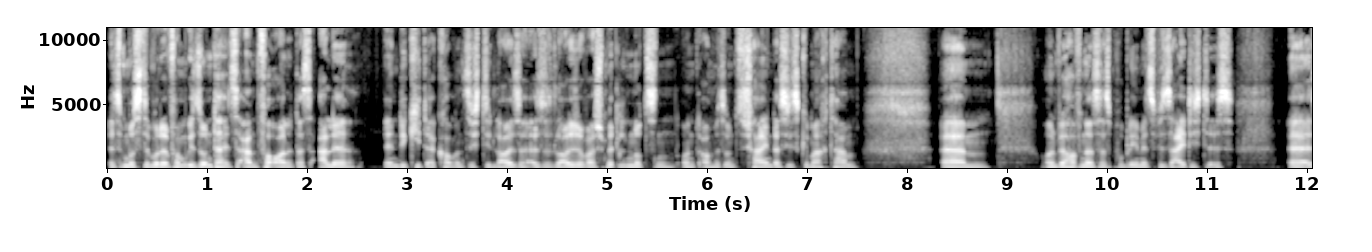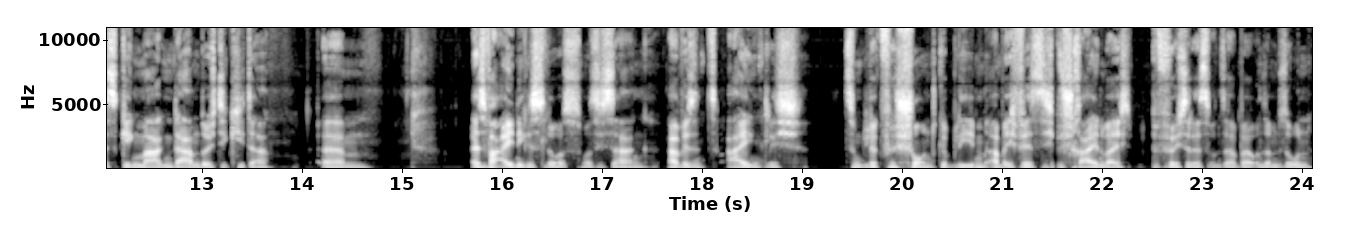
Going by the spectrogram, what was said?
Es musste, wurde vom Gesundheitsamt verordnet, dass alle in die Kita kommen und sich die Läuse, also Läusewaschmittel nutzen und auch mit so einem Schein, dass sie es gemacht haben. Ähm, und wir hoffen, dass das Problem jetzt beseitigt ist. Äh, es ging Magen-Darm durch die Kita. Ähm, es war einiges los, muss ich sagen. Aber wir sind eigentlich zum Glück verschont geblieben. Aber ich will es nicht beschreien, weil ich befürchte, dass unser, bei unserem Sohn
